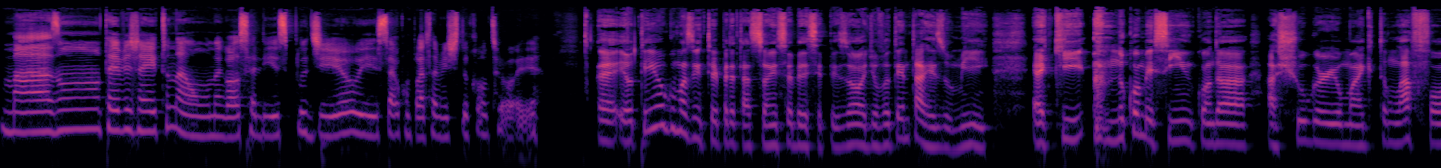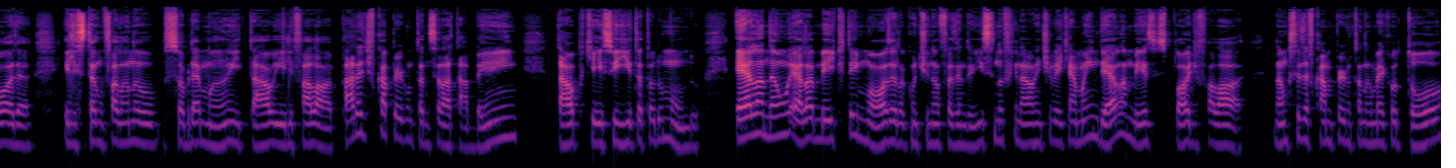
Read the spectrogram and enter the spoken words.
Mas não teve jeito não, o negócio ali explodiu e saiu completamente do controle. É, eu tenho algumas interpretações sobre esse episódio, eu vou tentar resumir. É que no comecinho, quando a, a Sugar e o Mike estão lá fora, eles estão falando sobre a mãe e tal, e ele fala, ó, para de ficar perguntando se ela tá bem, tal, porque isso irrita todo mundo. Ela não, ela meio que teimosa, ela continua fazendo isso, e no final a gente vê que a mãe dela mesmo explode e fala, ó, não precisa ficar me perguntando como é que eu tô,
